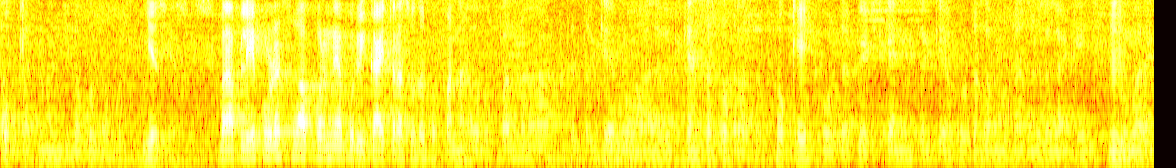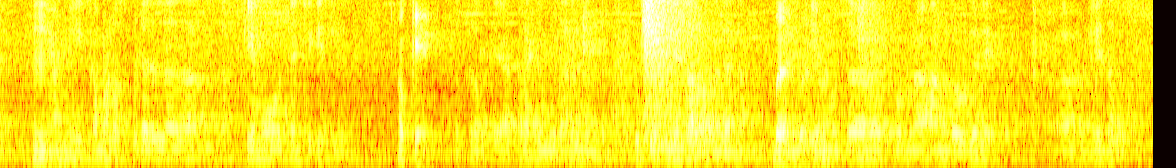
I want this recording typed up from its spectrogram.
तालुका जिल्हा कोल्हापूर येस येस येस बरं आपले हे प्रोडक्ट्स वापरण्यापूर्वी काय त्रास होता पप्पांना? अं, पप्पांना खरं तर कॅ म- कॅन्सरचा त्रास आहे ओके पोट पेट स्कॅनिंगचं के पोटाला मोठ्या तळेला गाठी. ट्युमर आहे. आम्ही कमांड हॉस्पिटलला केमो त्यांचे घेतले ओके सतरा ते अठरा केमो झाल्यानंतर खूप आला होता त्यांना. बरं, बरं. केमोचं पूर्ण अंग वगैरे अं, हे झालं होतं.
